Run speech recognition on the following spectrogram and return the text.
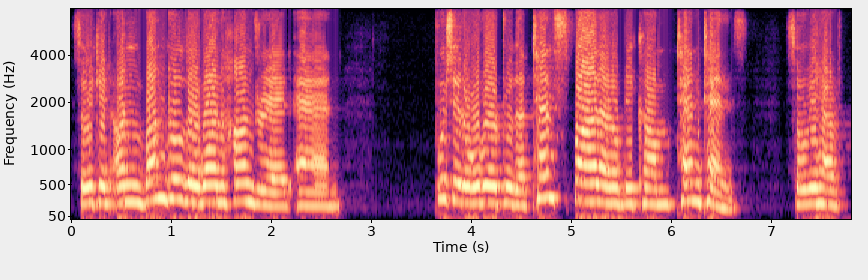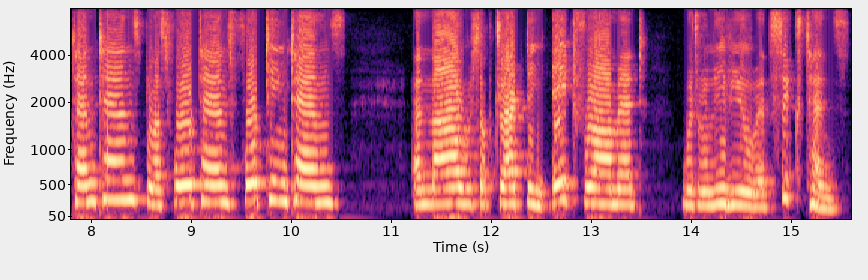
So we can unbundle the 100 and push it over to the 10th spot and it'll become 10 tens. So we have 10 tens plus 4 tens, 14 tens, and now we're subtracting 8 from it, which will leave you with 6 tens.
